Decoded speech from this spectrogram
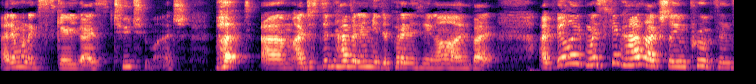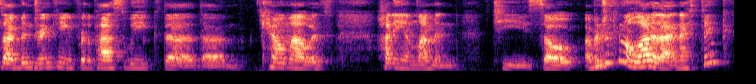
I didn't want to scare you guys too too much, but um, I just didn't have it in me to put anything on. But I feel like my skin has actually improved since I've been drinking for the past week the the chamomile with honey and lemon tea. So I've been drinking a lot of that, and I think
